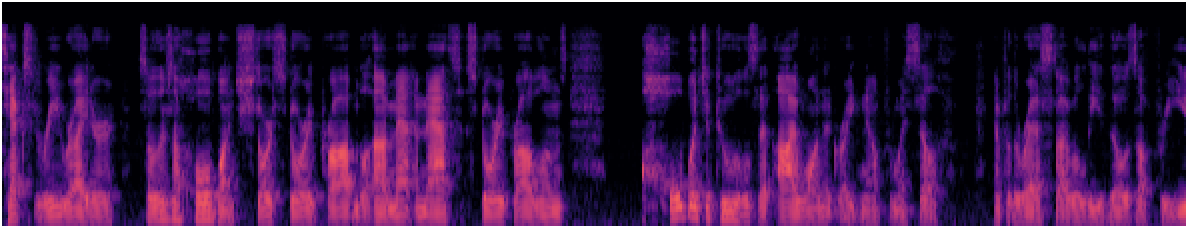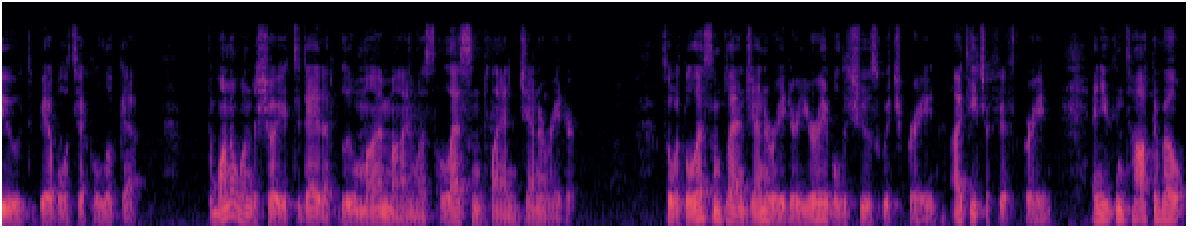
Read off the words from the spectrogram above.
text rewriter, so there's a whole bunch short story problem, uh, math story problems, a whole bunch of tools that I wanted right now for myself. And for the rest, I will leave those up for you to be able to take a look at. The one I wanted to show you today that blew my mind was lesson plan generator. So with the lesson plan generator, you're able to choose which grade. I teach a fifth grade, and you can talk about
